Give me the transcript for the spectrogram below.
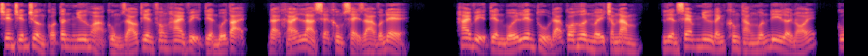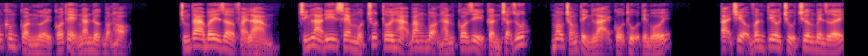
Trên chiến trường có tân như hỏa cùng giáo thiên phong hai vị tiền bối tại, đại khái là sẽ không xảy ra vấn đề. Hai vị tiền bối liên thủ đã có hơn mấy trăm năm, liền xem như đánh không thắng muốn đi lời nói, cũng không còn người có thể ngăn được bọn họ. Chúng ta bây giờ phải làm chính là đi xem một chút thôi hạ băng bọn hắn có gì cần trợ giúp, mau chóng tỉnh lại cổ thụ tiền bối. Tại triệu vân tiêu chủ trương bên dưới,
